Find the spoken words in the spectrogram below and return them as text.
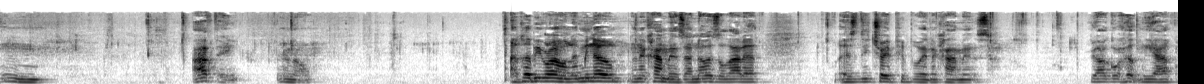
Mm. I think, you know. I could be wrong. Let me know in the comments. I know there's a lot of us Detroit people in the comments. Y'all gonna help me out.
